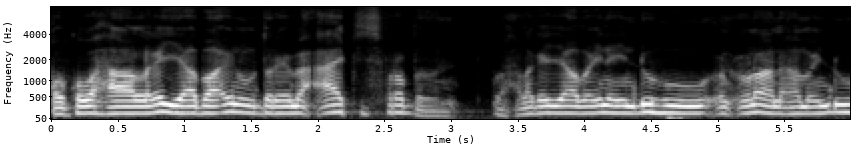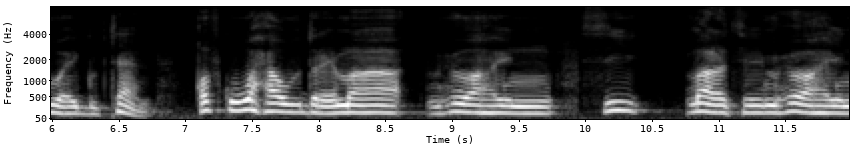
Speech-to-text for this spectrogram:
Qofka waxaa laga yaabaa inuu dareemo caajis fara badan waxaa laga yaabaa inay indhuhu cuncunaan ama indhuhu ay gubtaan. Qofku waxa uu dareemaa muxuu ahayn si maaragtay muxuu ahayn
